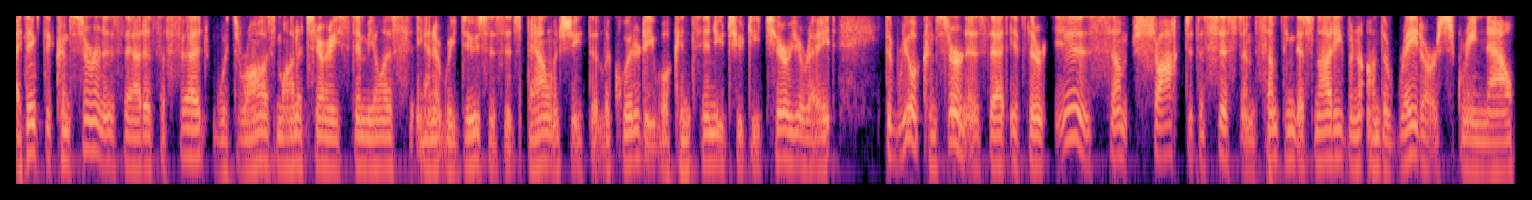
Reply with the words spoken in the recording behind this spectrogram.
I think the concern is that as the Fed withdraws monetary stimulus and it reduces its balance sheet, that liquidity will continue to deteriorate. The real concern is that if there is some shock to the system, something that's not even on the radar screen now,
